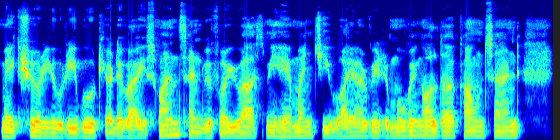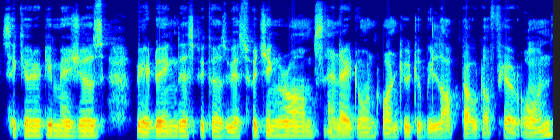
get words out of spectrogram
make sure you reboot your device once. And before you ask me, hey Munchy, why are we removing all the accounts and security measures? We are doing this because we are switching ROMs and I don't want you to be locked out of your own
